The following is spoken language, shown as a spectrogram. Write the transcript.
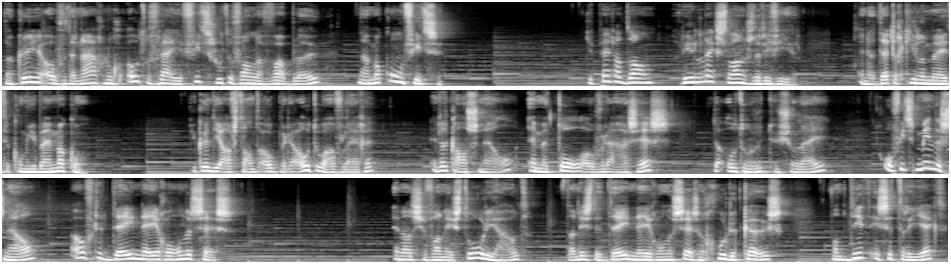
dan kun je over de nagenoeg autovrije fietsroute van Voie Bleu naar Mâcon fietsen. Je pedalt dan relaxed langs de rivier en na 30 kilometer kom je bij Mâcon. Je kunt die afstand ook met de auto afleggen en dat kan snel en met tol over de A6, de Autoroute du Soleil, of iets minder snel over de D906. En als je van historie houdt, dan is de D906 een goede keus, want dit is het traject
